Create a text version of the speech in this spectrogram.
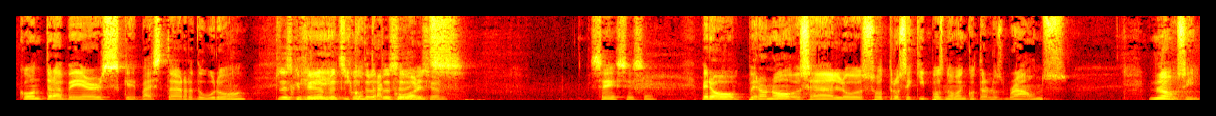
contra Bears, que va a estar duro. Pues es que finalmente y es contra contra Colts. Sí, sí, sí. Pero, pero no, o sea, los otros equipos no van contra los Browns. No, ¿O sí?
